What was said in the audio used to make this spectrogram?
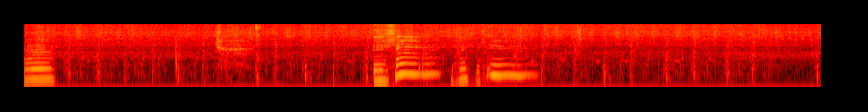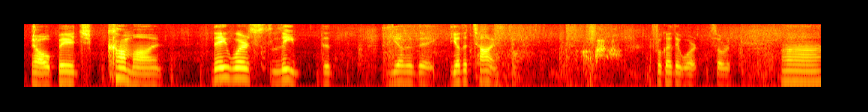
Mm. Mm-hmm. Oh, bitch, come on. They were asleep the the other day, the other time. I forgot the word. Sorry. Uh.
